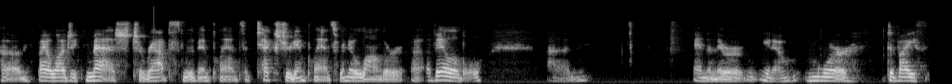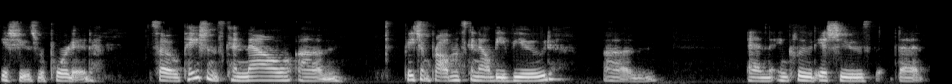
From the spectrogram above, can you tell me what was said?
um, biologic mesh to wrap smooth implants if textured implants were no longer uh, available. Um, and then there were, you know, more device issues reported. So patients can now, um, patient problems can now be viewed um, and include issues that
